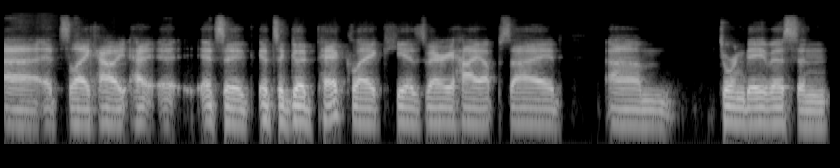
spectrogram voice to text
uh, it's like how, how it's a it's a good pick. Like he has very high upside, um, Jordan Davis, and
